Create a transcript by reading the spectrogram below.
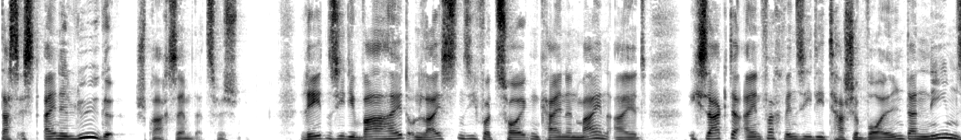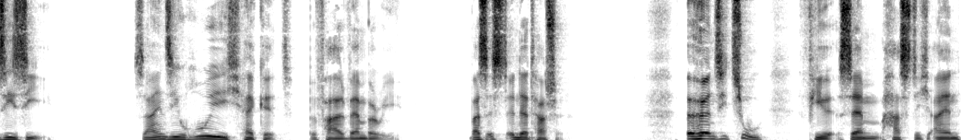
Das ist eine Lüge, sprach Sam dazwischen. Reden Sie die Wahrheit und leisten Sie vor Zeugen keinen Meineid. Ich sagte einfach, wenn Sie die Tasche wollen, dann nehmen Sie sie. Seien Sie ruhig, Hackett, befahl Wambury. Was ist in der Tasche? Hören Sie zu fiel Sam hastig ein.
